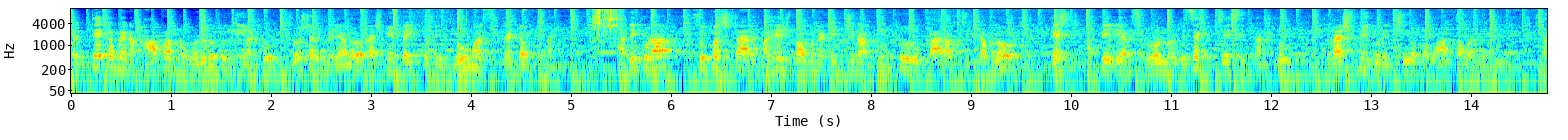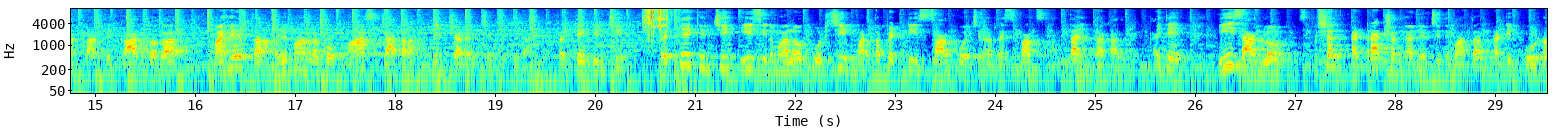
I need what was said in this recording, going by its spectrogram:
ప్రత్యేకమైన ఆఫర్ను వదులుకుంది అంటూ సోషల్ మీడియాలో రష్మిపై కొన్ని రూమర్స్ స్ప్రెడ్ అవుతున్నాయి. అది కూడా సూపర్ స్టార్ మహేష్ బాబు నటించిన గుంటూరు కారం చిత్రంలో గెస్ట్ అపీరియన్స్ రోల్ను రిజెక్ట్ చేసిందంటూ రష్మి గురించి ఒక వార్త వదిలింది. సంక్రాంతి కానుకగా మహేష్ తన అభిమానులకు మాస్ జాతర అందించాడని చెప్పుతున్నారు ప్రత్యేకించి ప్రత్యేకించి ఈ సినిమాలో కుడిచి మడత పెట్టి సాంగ్ వచ్చిన రెస్పాన్స్ అంతా ఇంత కాదు. అయితే ఈ సాంగ్లో స్పెషల్ అట్రాక్షన్గా నిలిచింది మాత్రం నటి పూర్ణ.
